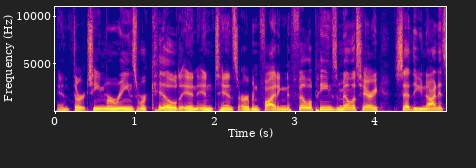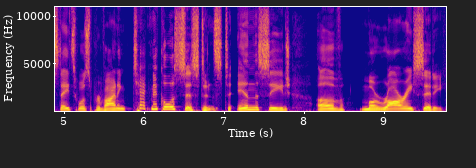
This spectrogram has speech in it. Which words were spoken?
and 13 Marines were killed in intense urban fighting. The Philippines military said the United States was providing technical assistance to end the siege of Marawi City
